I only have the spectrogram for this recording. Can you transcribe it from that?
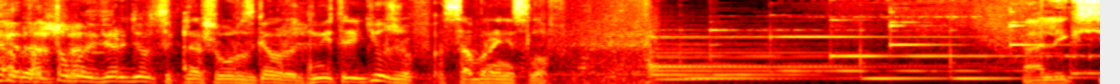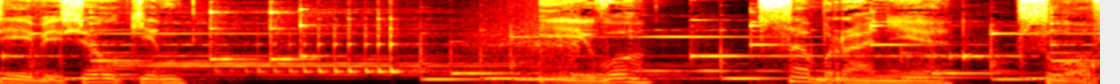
А потом мы вернемся к нашему разговору. Дмитрий Дюжев, «Собрание слов». Алексей Веселкин и его «Собрание слов».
